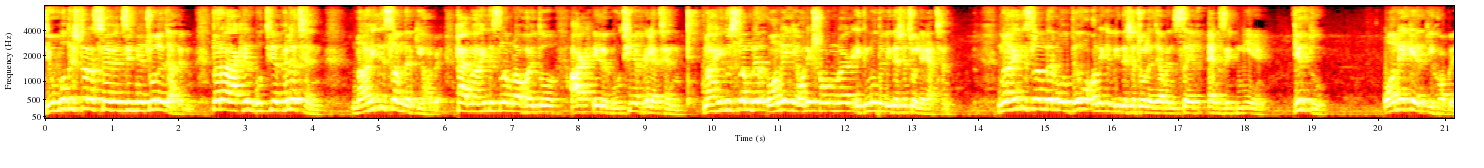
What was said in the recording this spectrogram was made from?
যে উপদেষ্টারা সেফ এক্সিট নিয়ে চলে যাবেন, তারা আখের গুছিয়ে ফেলেছেন। নাহিদ ইসলামদের কি হবে? হ্যাঁ নাহিদ ইসলামরা হয়তো আখের গুছিয়ে ফেলেছেন। নাহিদ ইসলামদের অনেকে, অনেক সমন্বয়ক ইতিমধ্যে বিদেশে চলে গেছেন। নাহিদ ইসলামদের মধ্যেও অনেকে বিদেশে চলে যাবেন সেফ এক্সিট নিয়ে। কিন্তু অনেকের কি হবে?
